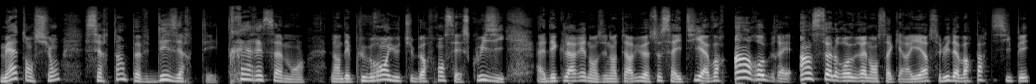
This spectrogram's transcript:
mais attention, certains peuvent déserter. Très récemment, l'un des plus grands youtubeurs français, Squeezie, a déclaré dans une interview à Society avoir un regret, un seul regret dans sa carrière, celui d'avoir participé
